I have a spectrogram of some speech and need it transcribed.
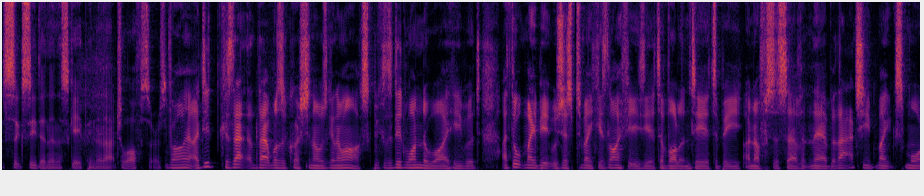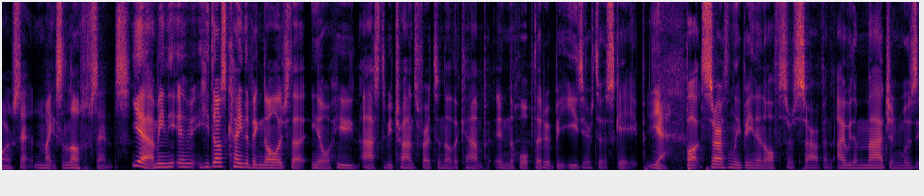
succeeded in escaping than actual officers. Right, I did because that that was a question I was going to ask because I did wonder why he would. I thought maybe it was just to make his life easier to volunteer to be an officer servant there, but that actually makes more makes a lot of sense. Yeah, I mean, he, does kind of acknowledge that you know he asked to be transferred to another camp in the hope that it would be easier to escape. Yeah. But certainly being an officer's servant, I would imagine was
